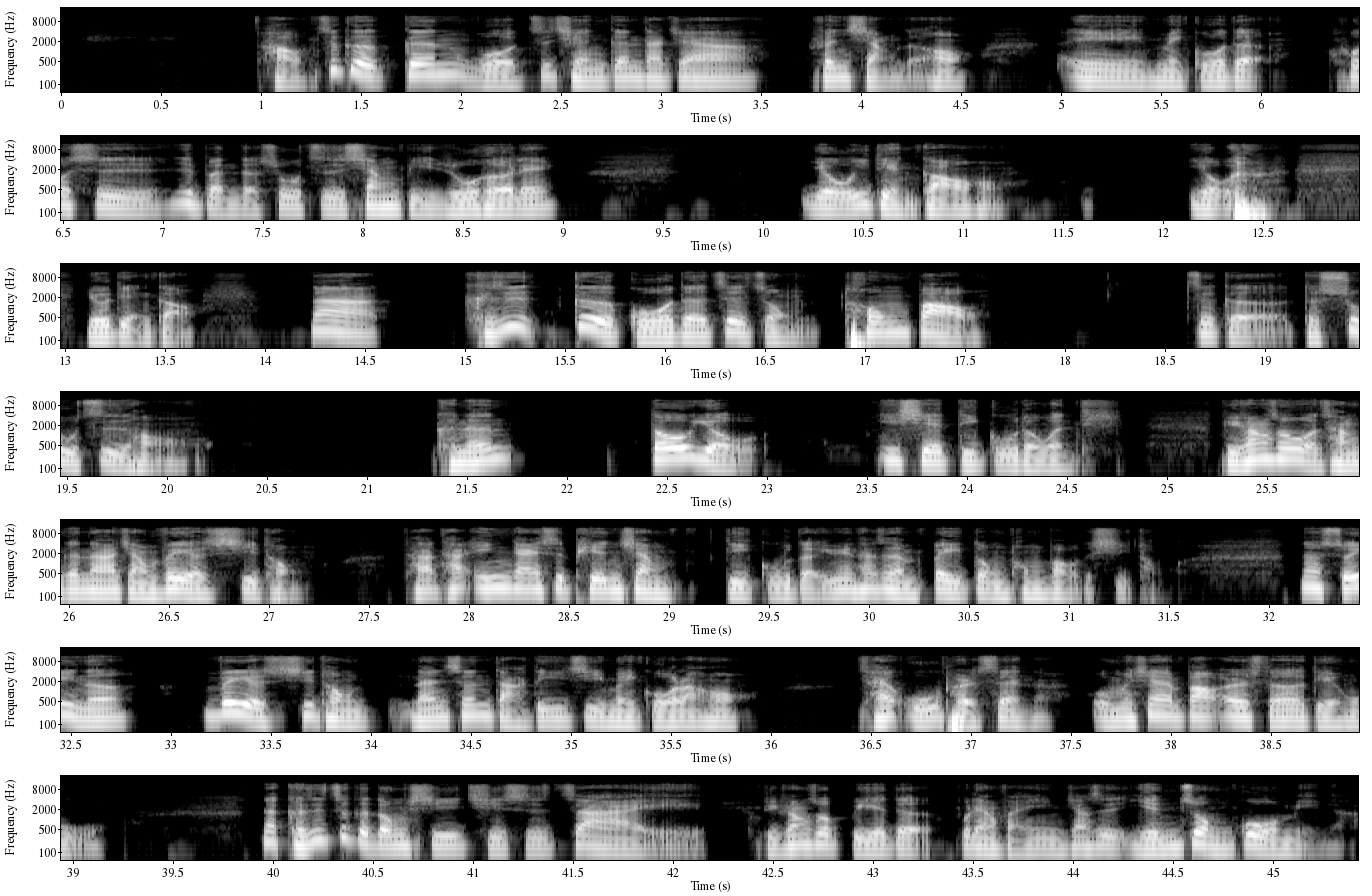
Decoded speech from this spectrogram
好，这个跟我之前跟大家分享的哦，诶，美国的或是日本的数字相比如何嘞？有一点高哦，有 有点高。那可是各国的这种通报这个的数字哦，可能都有一些低估的问题。比方说，我常跟大家讲 vs 系统。它它应该是偏向低估的，因为它是很被动通报的系统。那所以呢 vs 系统男生打第一剂，美国然后才五 percent 啊，我们现在报二十二点五。那可是这个东西，其实在比方说别的不良反应，像是严重过敏啊，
